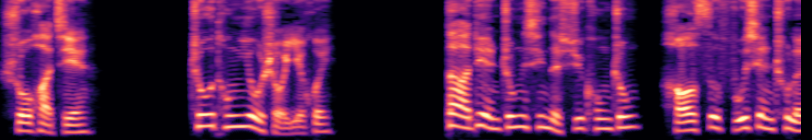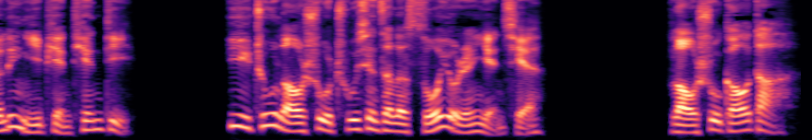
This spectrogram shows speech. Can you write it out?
说话间。周通右手一挥，大殿中心的虚空中好似浮现出了另一片天地，一株老树出现在了所有人眼前。老树高大，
